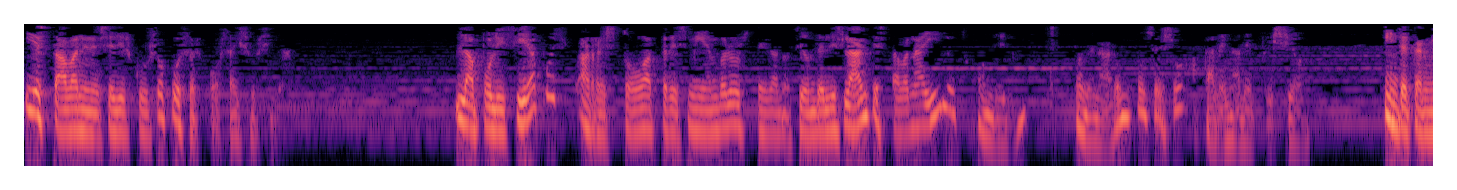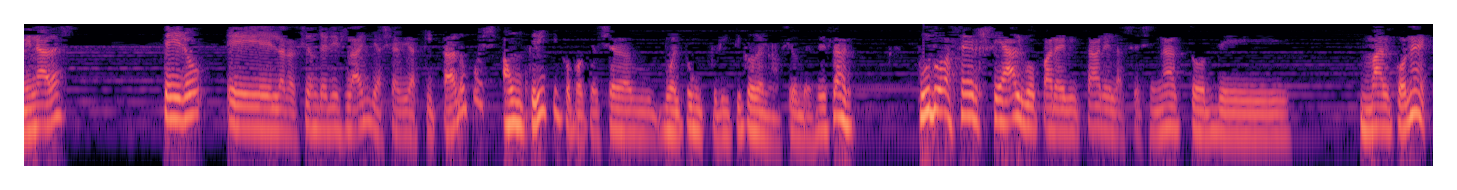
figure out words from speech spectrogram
y estaban en ese discurso pues su esposa y sus hijas. La policía pues arrestó a tres miembros de la Nación del Islam que estaban ahí y los. Condenaron pues eso a cadena de prisión indeterminadas, pero eh, la Nación del Islam ya se había quitado pues a un crítico porque él se ha vuelto un crítico de la Nación del Islam ¿Pudo hacerse algo para evitar el asesinato de Malcolm X?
